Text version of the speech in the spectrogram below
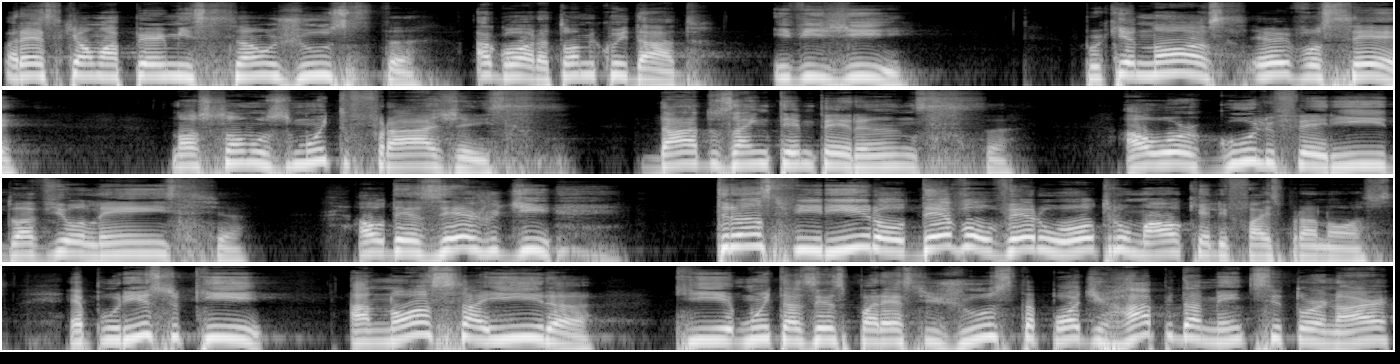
parece que há uma permissão justa. Agora, tome cuidado e vigie. Porque nós, eu e você, nós somos muito frágeis, dados à intemperança, ao orgulho ferido, à violência ao desejo de transferir ou devolver o outro o mal que ele faz para nós. É por isso que a nossa ira, que muitas vezes parece justa, pode rapidamente se tornar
